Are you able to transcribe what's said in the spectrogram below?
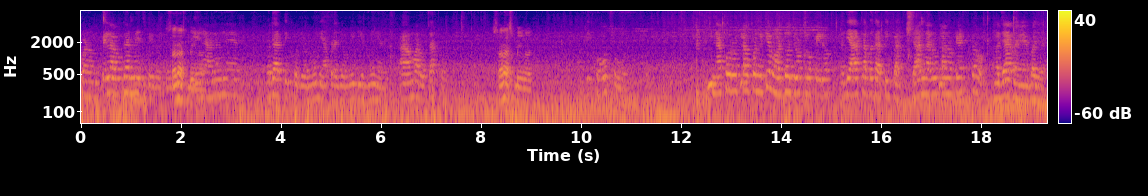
પણ પેલા વગર મેં જ કર્યો સરસ બેન આનંદ આનંદને વધારે તીખો જો નહીં આપણે જો મીડિયમ નહીં આવે. આ અમારો ચાખો સરસ બન્યો. તીખો ઓછો ઘી નાખો રોટલા ઉપર ને કેમ અડધો જ રોટલો કર્યો? હજી આટલા બધા ટીપા. ઝાડના રોટલાનો ટેસ્ટ કરો. મજા ને બજરા.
